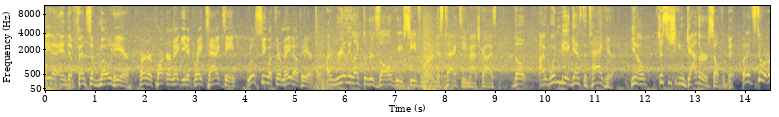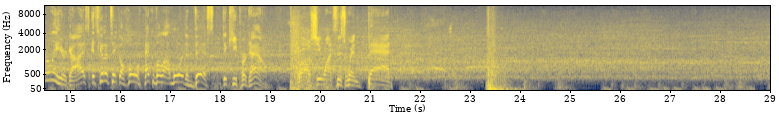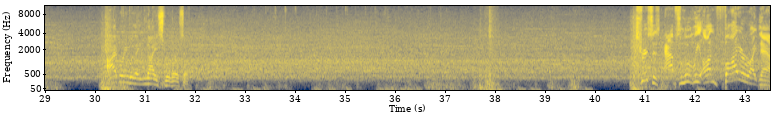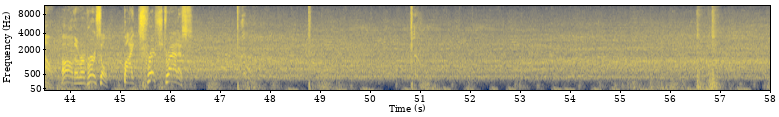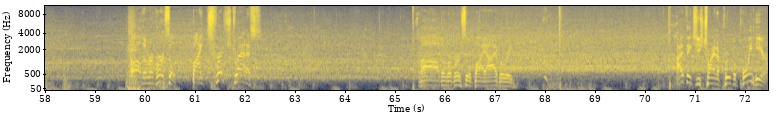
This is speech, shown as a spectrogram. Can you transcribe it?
Lita in defensive mode here. Her and her partner making a great tag team. We'll see what they're made of here. I really like the resolve we've seen from her in this tag team match, guys. Though, I wouldn't be against the tag here. You know, just so she can gather herself a bit. But it's still early here, guys. It's going to take a whole heck of a lot more than this to keep her down. Well, she wants this win bad. Ivory with a nice reversal. Trish is absolutely on fire right now. Oh, the reversal by Trish Stratus. Oh, the reversal by Trish Stratus. Ah, the reversal by Ivory. I think she's trying to prove a point here.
